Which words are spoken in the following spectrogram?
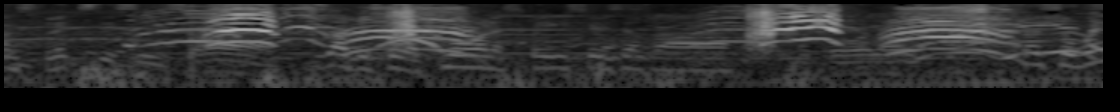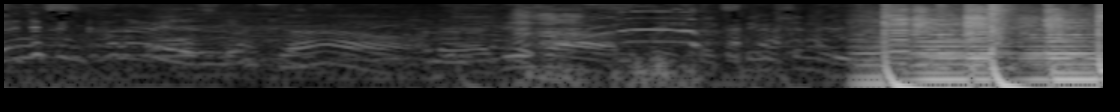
This song's flicks this is. Uh, she's obviously a smaller species of uh so it's a wings. different colours. Yeah, these are on the brink of extinction.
